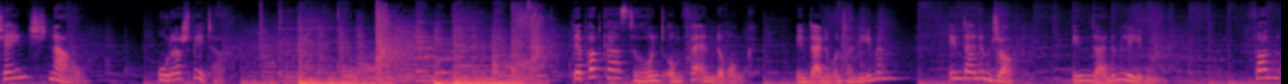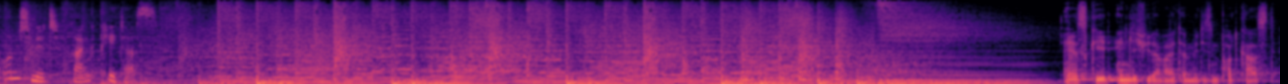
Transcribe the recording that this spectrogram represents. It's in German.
Change Now oder später. Der Podcast rund um Veränderung. In deinem Unternehmen, in deinem Job, in deinem Leben. Von und mit Frank Peters. Es geht endlich wieder weiter mit diesem Podcast.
